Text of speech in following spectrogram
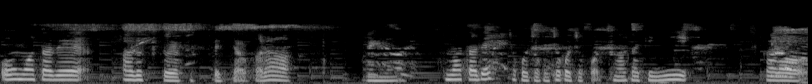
大股で歩くとやっぱ滑っちゃうから、あの、小股でちょこちょこちょこちょこつま先に力を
